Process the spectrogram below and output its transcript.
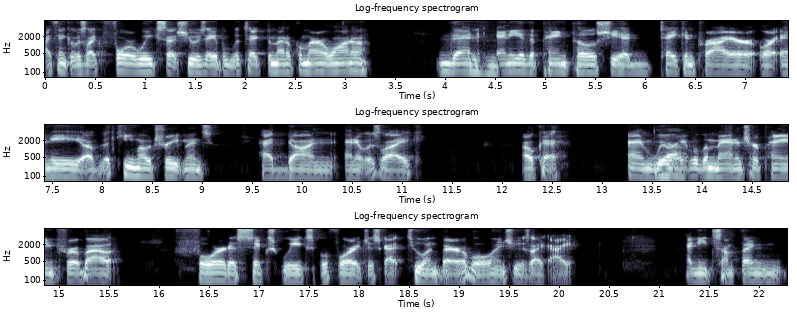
I think it was like four weeks that she was able to take the medical marijuana than mm-hmm. any of the pain pills she had taken prior or any of the chemo treatments had done. And it was like, okay. And we yeah. were able to manage her pain for about four to six weeks before it just got too unbearable. And she was like, I, I need something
